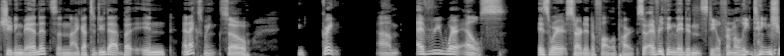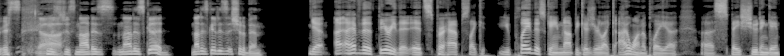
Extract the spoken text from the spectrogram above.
shooting bandits, and I got to do that, but in an X-wing. So great. Um, everywhere else is where it started to fall apart. So everything they didn't steal from Elite Dangerous Ah. was just not as not as good, not as good as it should have been. Yeah, I, I have the theory that it's perhaps like you play this game not because you're like, I want to play a, a space shooting game.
